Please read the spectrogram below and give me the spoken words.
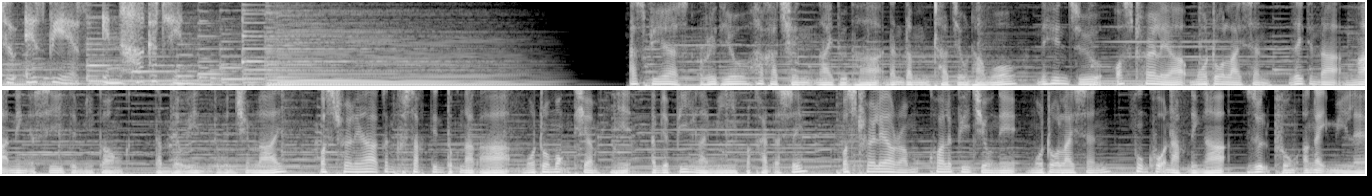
to SBS in Hakachin. SBS Radio Hakachin ngai tu na nandam tha cheu na mo, nihin chu, Australia motor license, zaitinda nga ning asi te mi kong tam deu in gawin chim lai. Australia kan khusak tin tuk nak a, motor mok thiam hi abya pi ngai mi pakhat ase Australia ram quality cheu ne motor license mu kho nak dinga zul phung angai mi le,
